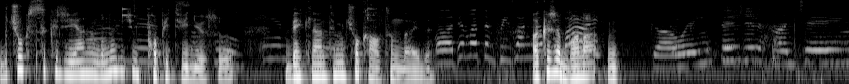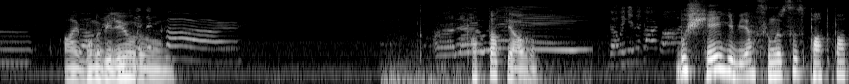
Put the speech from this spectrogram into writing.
Bu çok sıkıcı yani bu ne biçim popit videosu. Beklentimin çok altındaydı. Arkadaşlar bana... Ay bunu biliyorum. Patlat yavrum. Bu şey gibi ya sınırsız pat pat.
